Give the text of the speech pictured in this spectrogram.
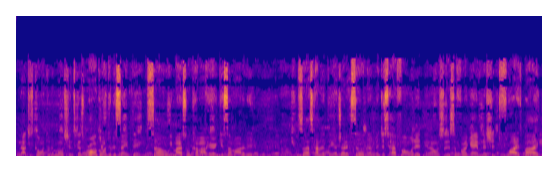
not just going through the motions because we're all going through the same thing. So we might as well come out here and get something out of it. Um, so that's kind of the thing I try to instill in them and just have fun with it. You know, it's, it's a fun game and that shit flies by.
